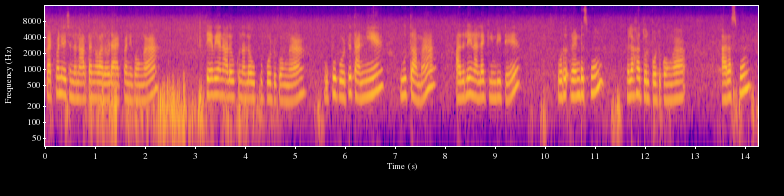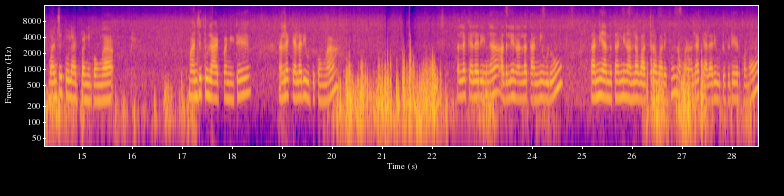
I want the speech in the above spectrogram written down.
கட் பண்ணி வச்சிருந்த நார்த்தங்காவை அதோட ஆட் பண்ணிக்கோங்க. தேவையான அளவுக்கு நல்லா உப்பு போட்டுக்கோங்க. உப்பு போட்டு தண்ணியே ஊற்றாமல் அதுலேயே நல்லா கிண்டிட்டு ஒரு ரெண்டு ஸ்பூன் மிளகாத்தூள் போட்டுக்கோங்க. அரை ஸ்பூன் மஞ்சத்தூள் ஆட் பண்ணிக்கோங்க. மஞ்சத்தூள் ஆட் பண்ணிவிட்டு நல்லா கிளறி விட்டுக்கோங்க. நல்லா கிளறிங்க. அதுலேயே நல்லா தண்ணி விடும். தண்ணி அந்த தண்ணி நல்லா வத்துற வரைக்கும் நம்ம நல்லா கிளறி விட்டுக்கிட்டே இருக்கணும்.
